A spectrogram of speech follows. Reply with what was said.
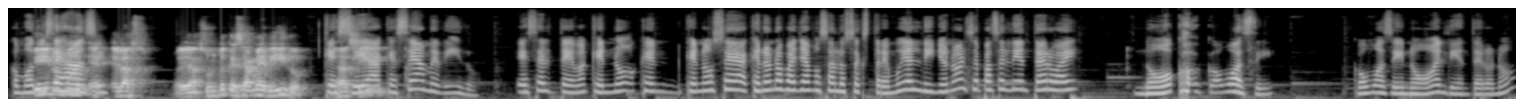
Como Sí, dice no, Hansi, el, el as- el asunto es que sea medido. que así. sea, que sea medido. Es el tema, que no, que, que no sea, que no nos vayamos a los extremos. Y el niño, no, él se pasa el día entero ahí. No, ¿cómo así? ¿Cómo así? No, el día entero no.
